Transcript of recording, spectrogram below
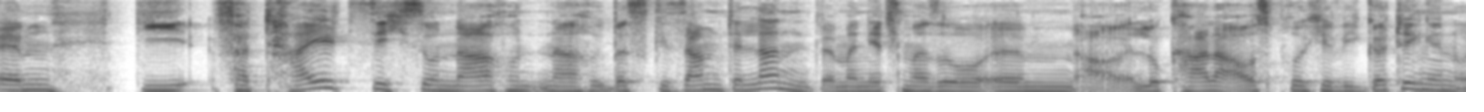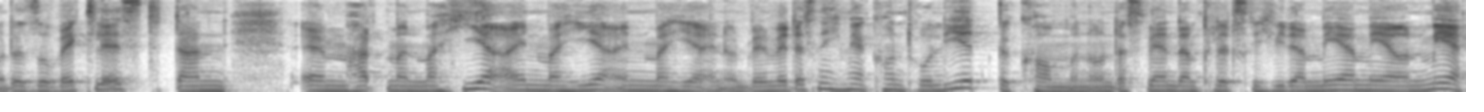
ähm, die verteilt sich so nach und nach übers gesamte Land. Wenn man jetzt mal so ähm, lokale Ausbrüche wie Göttingen oder so weglässt, dann ähm, hat man mal hier einen, mal hier einen, mal hier einen. Und wenn wir das nicht mehr kontrolliert bekommen und das werden dann plötzlich wieder mehr, mehr und mehr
